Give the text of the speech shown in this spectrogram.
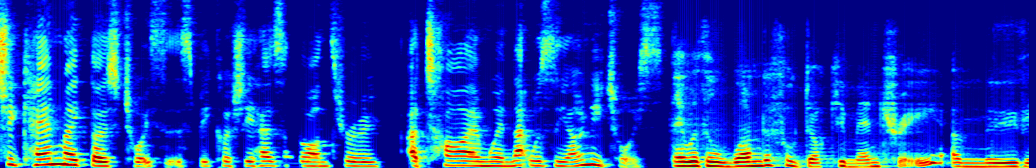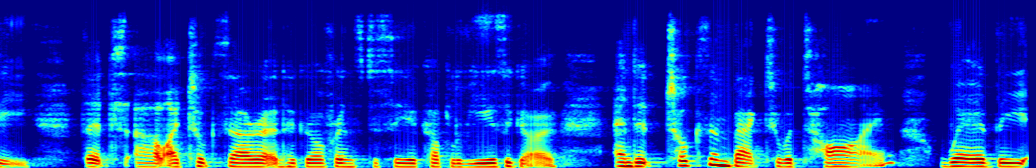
she can make those choices because she hasn't gone through a time when that was the only choice There was a wonderful documentary, a movie that uh, I took Sarah and her girlfriends to see a couple of years ago, and it took them back to a time where the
